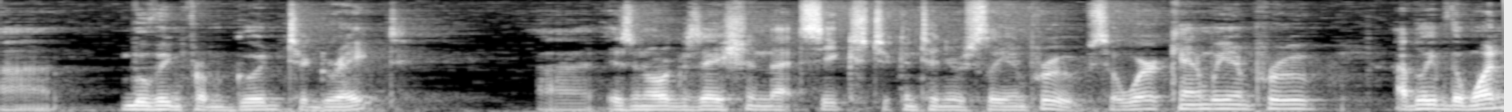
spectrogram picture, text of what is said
uh, moving from good to great uh, is an organization that seeks to continuously improve. So where can we improve? I believe the one,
